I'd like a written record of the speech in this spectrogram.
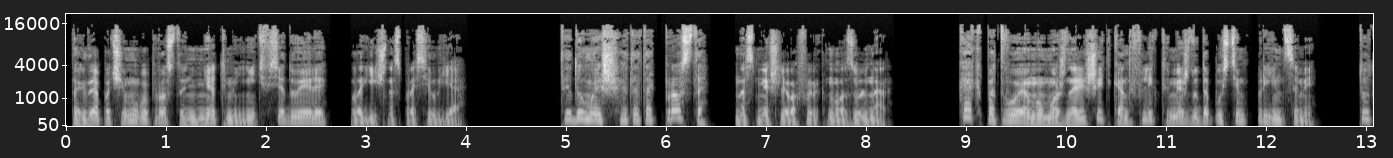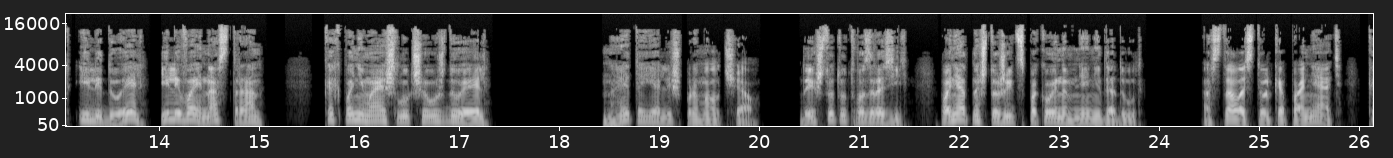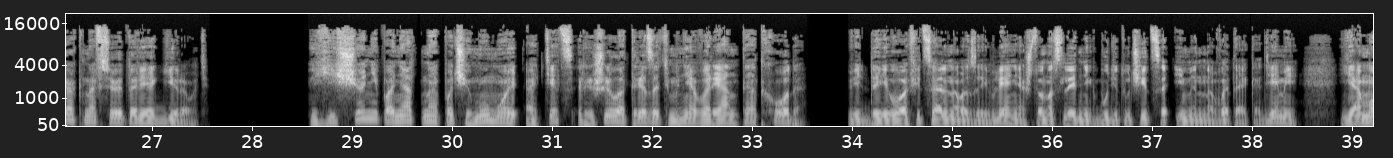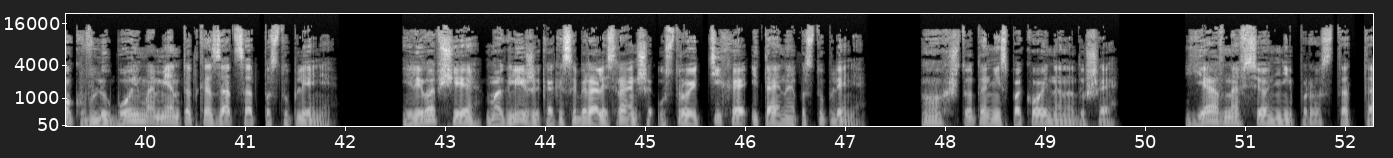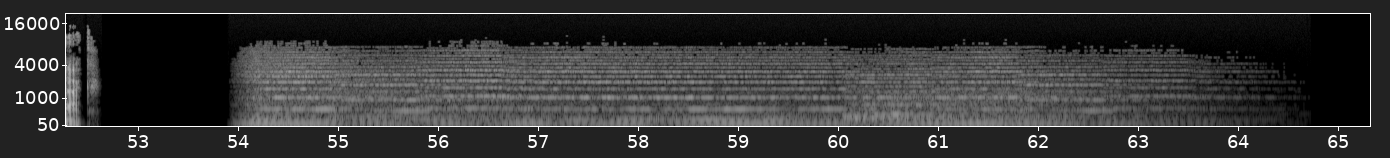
Тогда почему бы просто не отменить все дуэли? Логично спросил я. Ты думаешь, это так просто? Насмешливо фыркнула Зульнар. Как, по-твоему, можно решить конфликт между, допустим, принцами? Тут или дуэль, или война стран. Как понимаешь, лучше уж дуэль. На это я лишь промолчал. Да и что тут возразить? Понятно, что жить спокойно мне не дадут. Осталось только понять, как на все это реагировать. Еще непонятно, почему мой отец решил отрезать мне варианты отхода. Ведь до его официального заявления, что наследник будет учиться именно в этой академии, я мог в любой момент отказаться от поступления. Или вообще, могли же, как и собирались раньше, устроить тихое и тайное поступление. Ох, что-то неспокойно на душе. Явно все не просто так.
